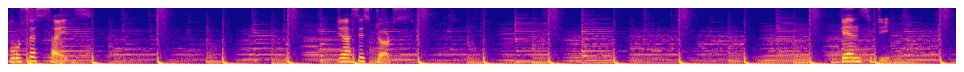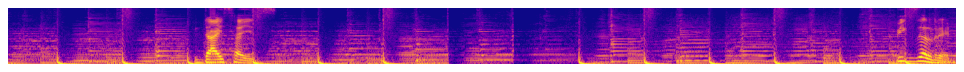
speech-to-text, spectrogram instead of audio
Process size Transistors density die size pixel rate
